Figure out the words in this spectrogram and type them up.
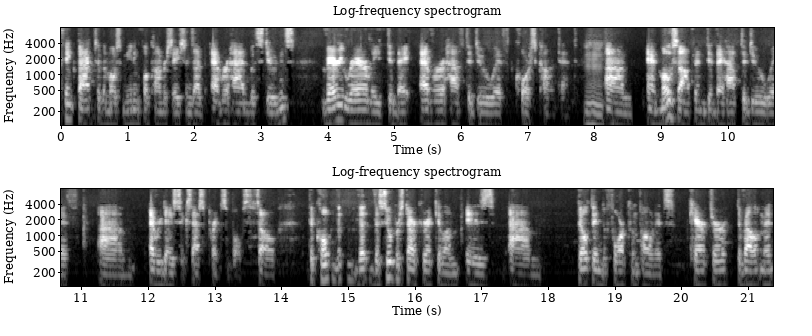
think back to the most meaningful conversations I've ever had with students, very rarely did they ever have to do with course content. Mm-hmm. Um, and most often did they have to do with um, everyday success principles. So the, the, the superstar curriculum is um, built into four components character development,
